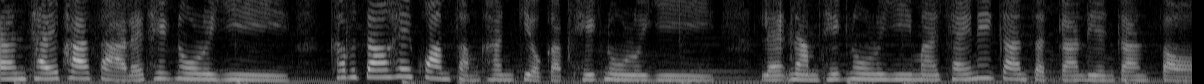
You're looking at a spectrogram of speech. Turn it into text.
การใช้ภาษาและเทคโนโลยี ข้าพเจ้าให้ความสำคัญเกี่ยวกับเทคโนโลยี และนำเทคโนโลยีมาใช้ในการจัดการเรียนการสอ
